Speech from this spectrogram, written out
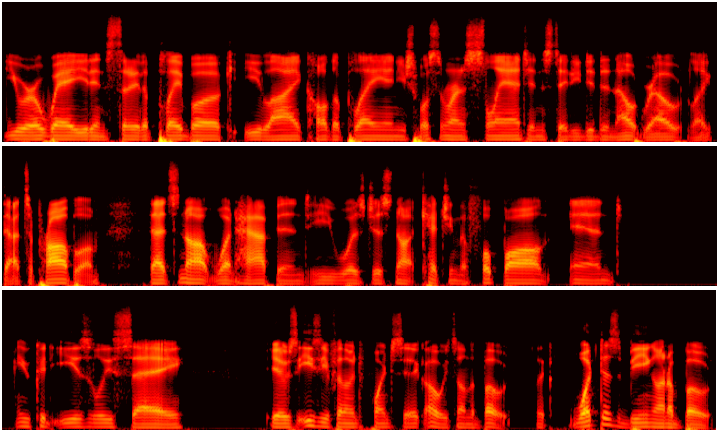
you were away, you didn't study the playbook. Eli called a play and you're supposed to run a slant, instead you did an out route. Like that's a problem. That's not what happened. He was just not catching the football, and you could easily say it was easy for them to point to say like, oh, he's on the boat. Like, what does being on a boat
